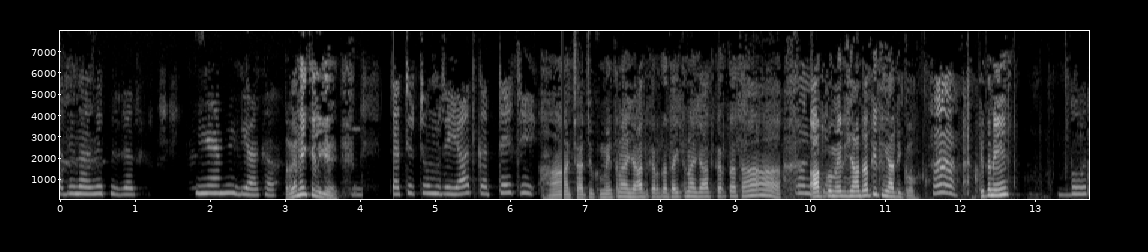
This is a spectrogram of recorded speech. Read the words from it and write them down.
हाजी नानी के घर। गया था। रहने के लिए? चाचू तुम मुझे याद करते थे। हाँ चाचू को मैं इतना याद करता था इतना याद करता था। आपको मेरी याद आती थी यादी को? हाँ। कितनी? बहुत।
